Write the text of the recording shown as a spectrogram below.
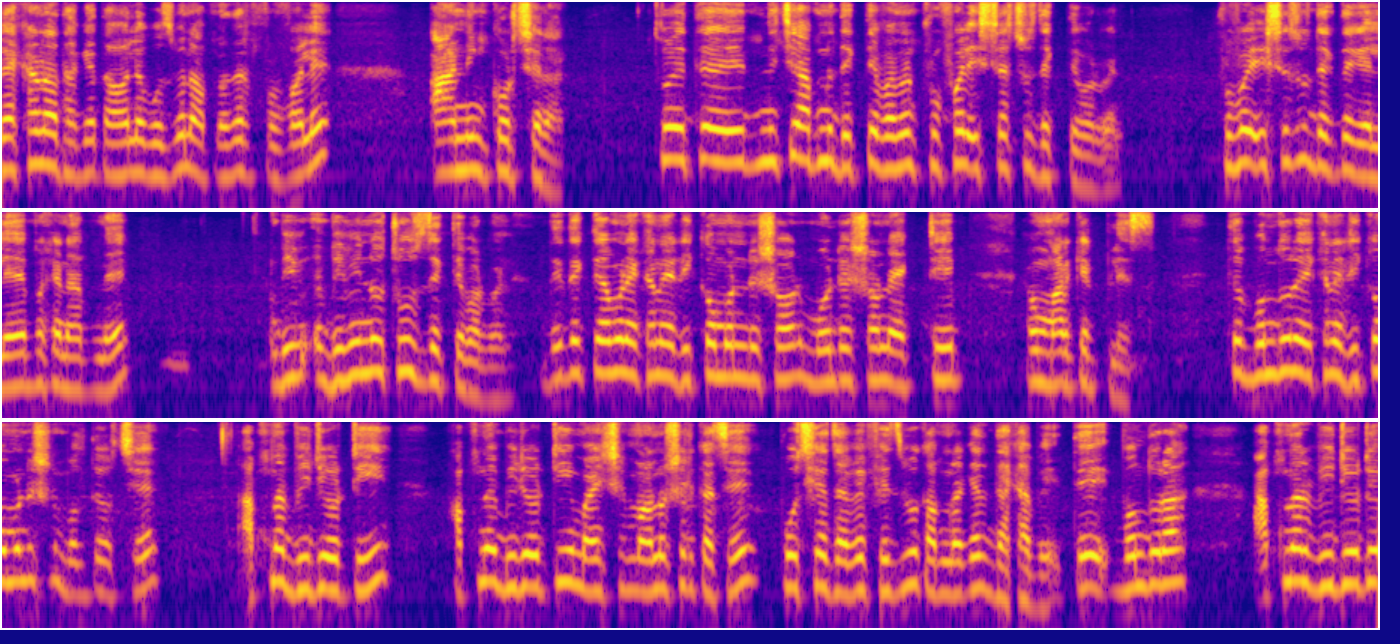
লেখা না থাকে, তাহলে বুঝবেন আপনাদের প্রোফাইলে আর্নিং করছে না। তো এতে নিচে আপনি দেখতে পাবেন প্রোফাইল স্ট্যাটাস দেখতে পারবেন। প্রোফাইল স্ট্যাটাস দেখতে গেলে এখানে আপনি বিভিন্ন চুজ দেখতে পারবেন। দেখতে পাবেন এখানে রিকমেন্ডেশন মোটিভেশন অ্যাক্টিভ এবং মার্কেট প্লেস তো বন্ধুরা, এখানে রিকমেন্ডেশন বলতে হচ্ছে, আপনার ভিডিওটি আপনার ভিডিওটি মানুষের কাছে পৌঁছে যাবে ফেসবুক আপনাকে দেখাবে। তো বন্ধুরা, আপনার ভিডিওটি,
